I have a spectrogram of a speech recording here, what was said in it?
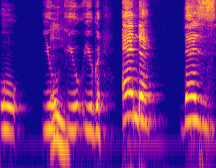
u- you you you go and uh, there's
